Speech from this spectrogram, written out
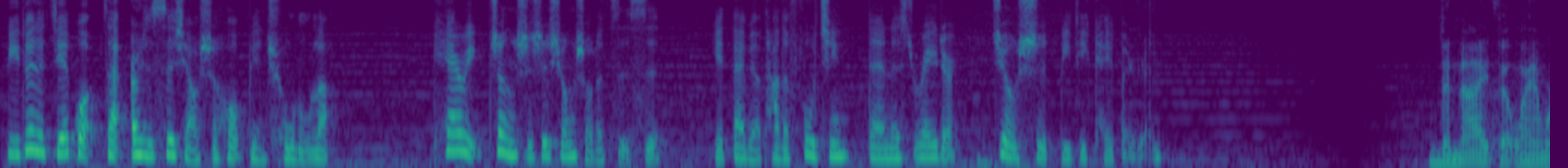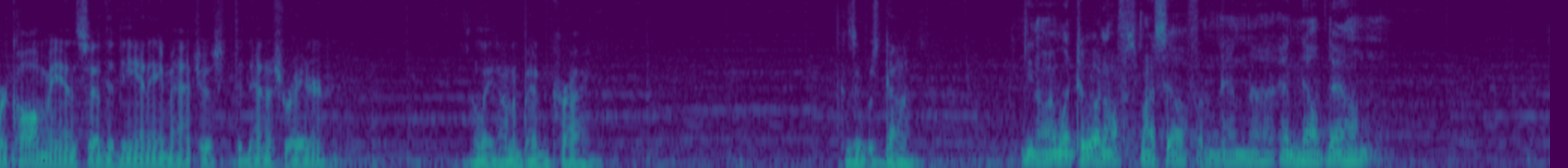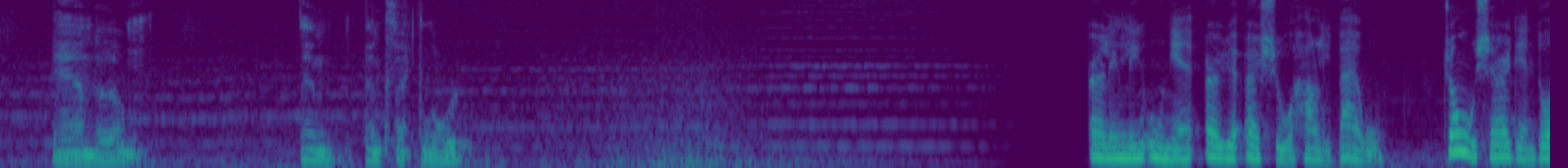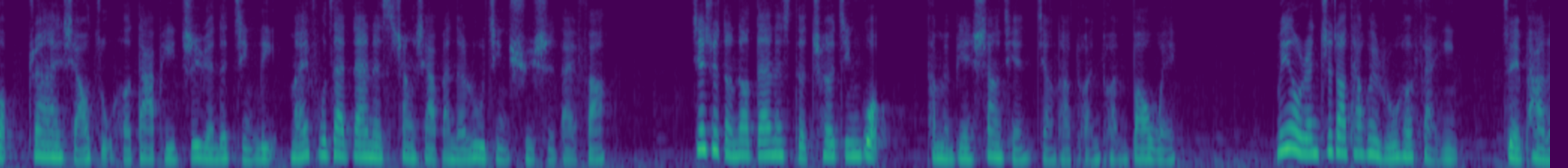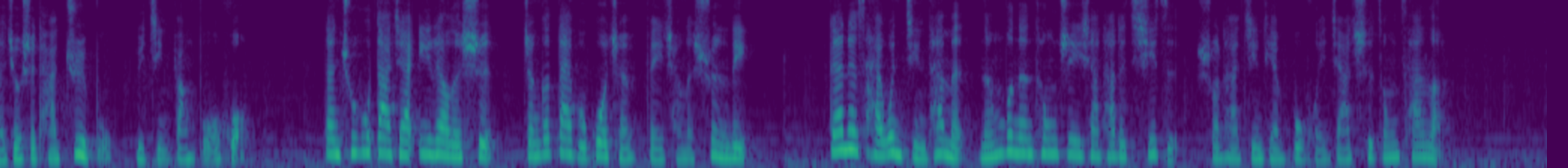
比对的结果在二十四小时后便出炉了，Carrie 证实是凶手的子嗣，也代表他的父亲 Dennis Rader 就是 BTK 本人。The night that Landwehr called me and said the DNA matches to Dennis Rader, I laid on the bed and cried because it was done. You know, I went to an office myself and and, uh, and knelt down and um, and and thank the Lord. 二零零五年二月二十五号，礼拜五。中午十二点多，专案小组和大批支援的警力埋伏在 Dennis 上下班的路径，蓄势待发。接着等到 Dennis 的车经过，他们便上前将他团团包围。没有人知道他会如何反应，最怕的就是他拒捕与警方搏火。但出乎大家意料的是，整个逮捕过程非常的顺利。Dennis 还问警探们能不能通知一下他的妻子，说他今天不回家吃中餐了。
